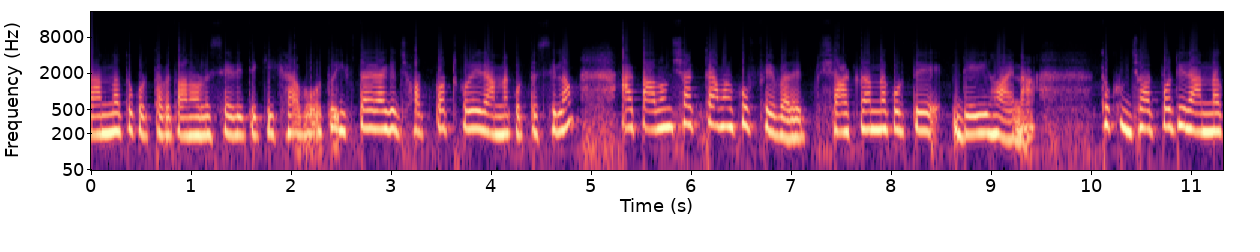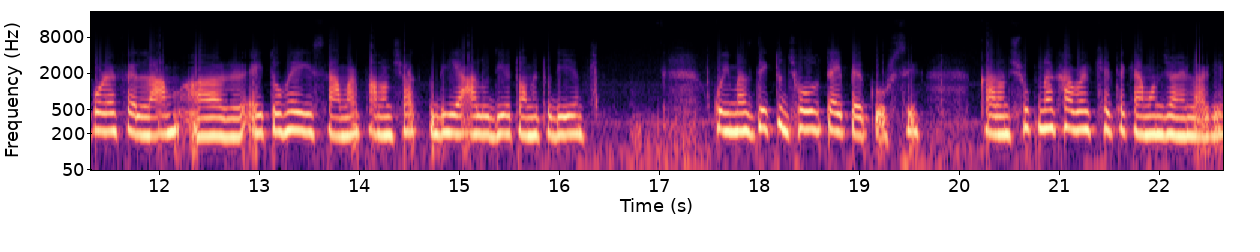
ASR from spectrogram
রান্না তো করতে হবে, তা নাহলে সেরিতে কি খাব? তো ইফতারের আগে ঝটপট করেই রান্না করতেছিলাম। আর পালং শাকটা আমার খুব ফেভারেট শাক রান্না করতে দেরি হয় না। তো খুব ঝটপটই রান্না করে ফেললাম। আর এই তো হয়ে গেছে আমার পালং শাক দিয়ে, আলু দিয়ে, টমেটো দিয়ে। কই মাছ দিয়ে একটু ঝোল টাইপের করছি। কারণ শুকনা খাবার খেতে কেমন জানে লাগে।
